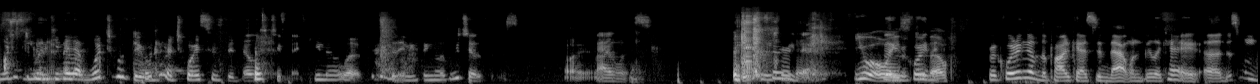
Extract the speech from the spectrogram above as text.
what did You you, keep you know, what, what, what kind of choices did those two make? You know what? We did anything else, we chose this violence. We It's sure gonna be did. bad. you always do recording though. Recording of the podcast in that one, be like, hey, uh, this one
